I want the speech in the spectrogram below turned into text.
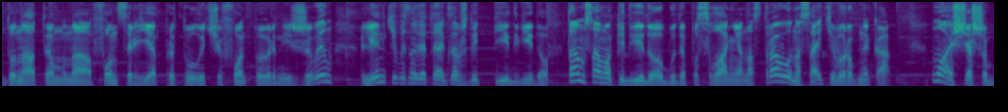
донатом на фонд Сергія Притули чи фонд Повернись живим. Лінки ви знайдете, як завжди, під відео. Там саме під відео буде посилання на страву на сайті виробника. Ну а ще щоб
